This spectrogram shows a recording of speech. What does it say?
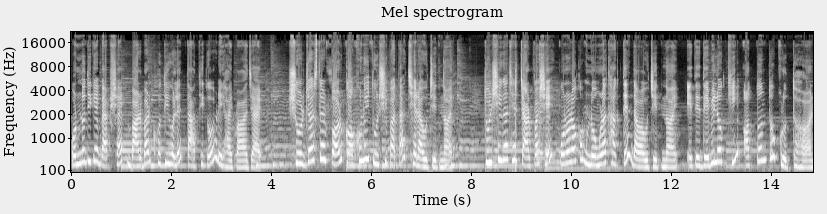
অন্যদিকে ব্যবসায় বারবার ক্ষতি হলে তা থেকেও রেহাই পাওয়া যায়। সূর্যাস্তের পর কখনোই তুলসী পাতা ছেঁড়া উচিত নয়। তুলসী গাছের চারপাশে কোনো রকম নোংরা থাকতে দেওয়া উচিত নয়। এতে দেবী লক্ষ্মী অত্যন্ত ক্রুদ্ধ হন।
